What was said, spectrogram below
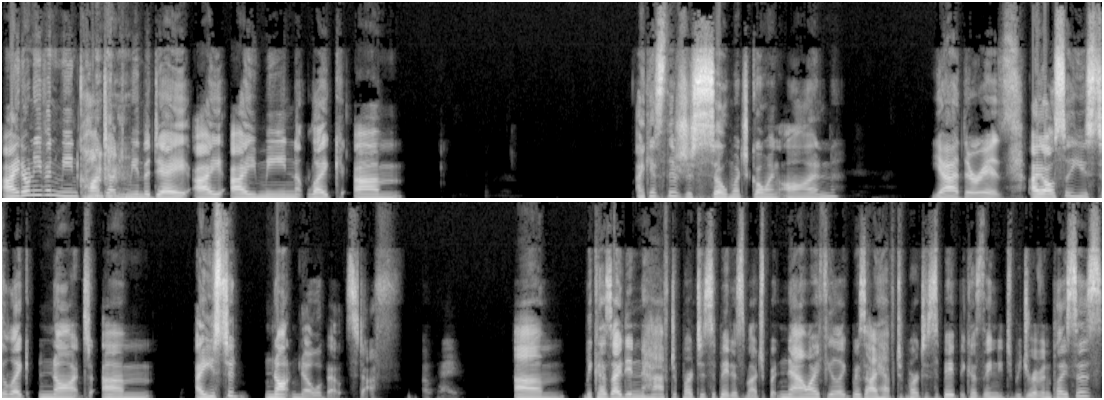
I don't even mean contact me in the day. I I mean like um I guess there's just so much going on. Yeah, there is. I also used to like not um I used to not know about stuff. Okay. Um because I didn't have to participate as much, but now I feel like because I have to participate because they need to be driven places.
